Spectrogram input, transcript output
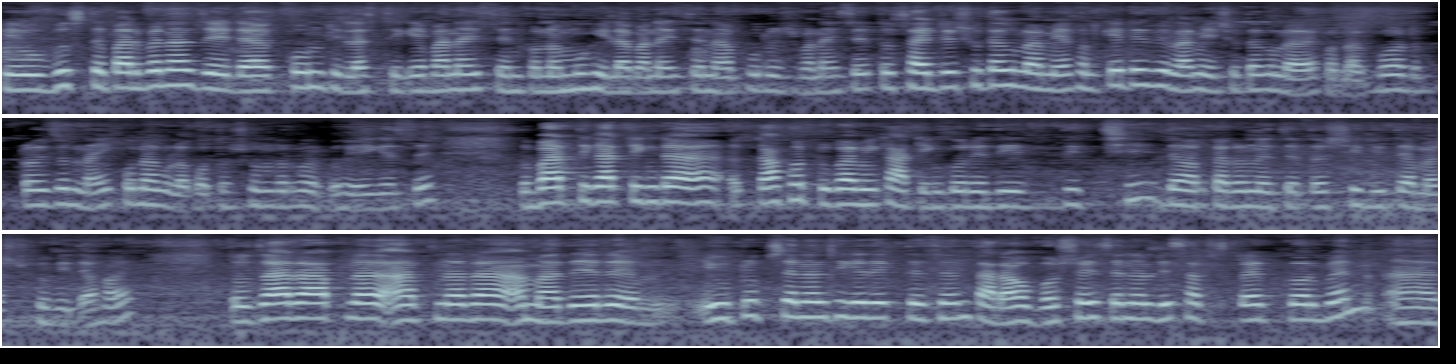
কেউ বুঝতে পারবে না যে এটা কোন টিলাস থেকে বানাইছেন, কোনো মহিলা বানাইছে না পুরুষ বানাইছে। তো সাইডের সুতাগুলো আমি এখন কেটে দিলাম, এই সুতাগুলো এখন আর বড় প্রয়োজন নাই, কোনাগুলো কত সুন্দরভাবে হয়ে গেছে। তো বাড়তি কাটিংটা, কাপড়টুকু আমি কাটিং করে দিয়ে দিচ্ছি, দেওয়ার কারণে যে তো সিলিতে আমার সুবিধা হয়। তো যারা আপনার আপনারা আমাদের ইউটিউব চ্যানেল থেকে দেখতেছেন, তারা অবশ্যই চ্যানেলটি সাবস্ক্রাইব করবেন আর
